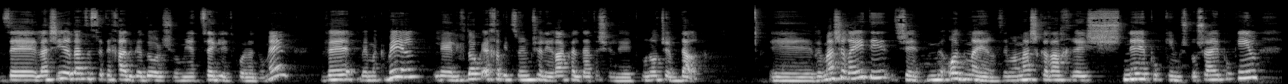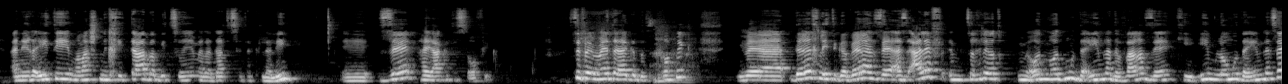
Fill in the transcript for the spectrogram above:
זה להשאיר data set אחד גדול שהוא מייצג לי את כל הדומיין, ובמקביל לבדוק איך הביצועים שלי רק על דאטה של אה, תמונות שהן dark. אה, ומה שראיתי שמאוד מהר, זה ממש קרה אחרי שני אפוקים, שלושה אפוקים, אני ראיתי ממש נחיתה בביצועים על ה data set הכללי, זה היה catastrophic. זה באמת היה catastrophic, והדרך להתגבר על זה, אז א', הם צריך להיות מאוד מאוד מודעים לדבר הזה, כי אם לא מודעים לזה,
